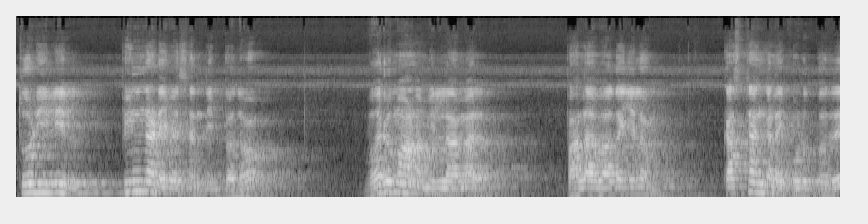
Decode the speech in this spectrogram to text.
தொழிலில் பின்னடைவை சந்திப்பதோ வருமானம் இல்லாமல் பல வகையிலும் கஷ்டங்களை கொடுப்பது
